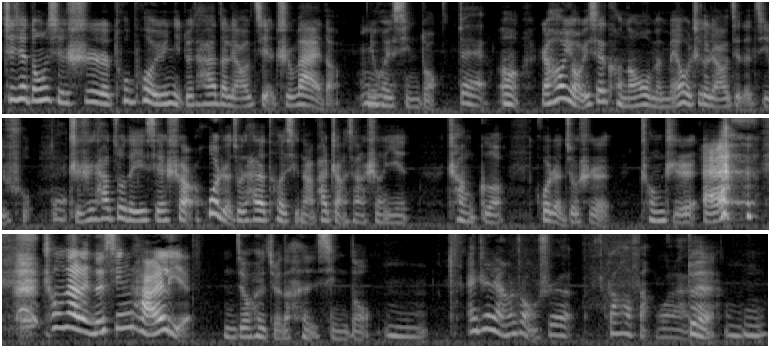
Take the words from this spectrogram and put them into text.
这些东西是突破于你对他的了解之外的，你会心动。对，嗯，然后有一些可能我们没有这个了解的基础，对，只是他做的一些事儿，或者就是他的特性，哪怕长相、声音、唱歌，或者就是充值，哎，充在了你的心坎里。你就会觉得很心动，嗯，哎，这两种是刚好反过来的，对，嗯嗯。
